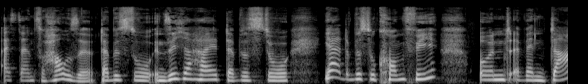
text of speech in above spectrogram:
als dein Zuhause. Da bist du in Sicherheit, da bist du, ja, da bist du comfy. Und wenn da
